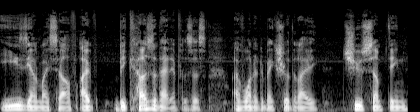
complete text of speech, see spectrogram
easy on myself. I've because of that emphasis, I've wanted to make sure that I choose something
